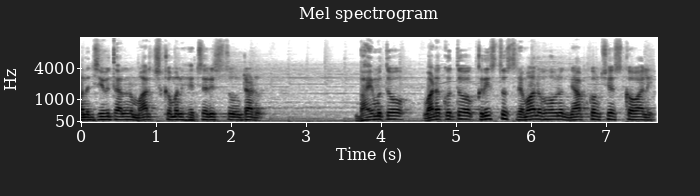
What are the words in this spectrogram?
మన జీవితాలను మార్చుకోమని హెచ్చరిస్తూ ఉంటాడు. భయముతో వణకుతో క్రీస్తు శ్రమానుభవం జ్ఞాపకం చేసుకోవాలి.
